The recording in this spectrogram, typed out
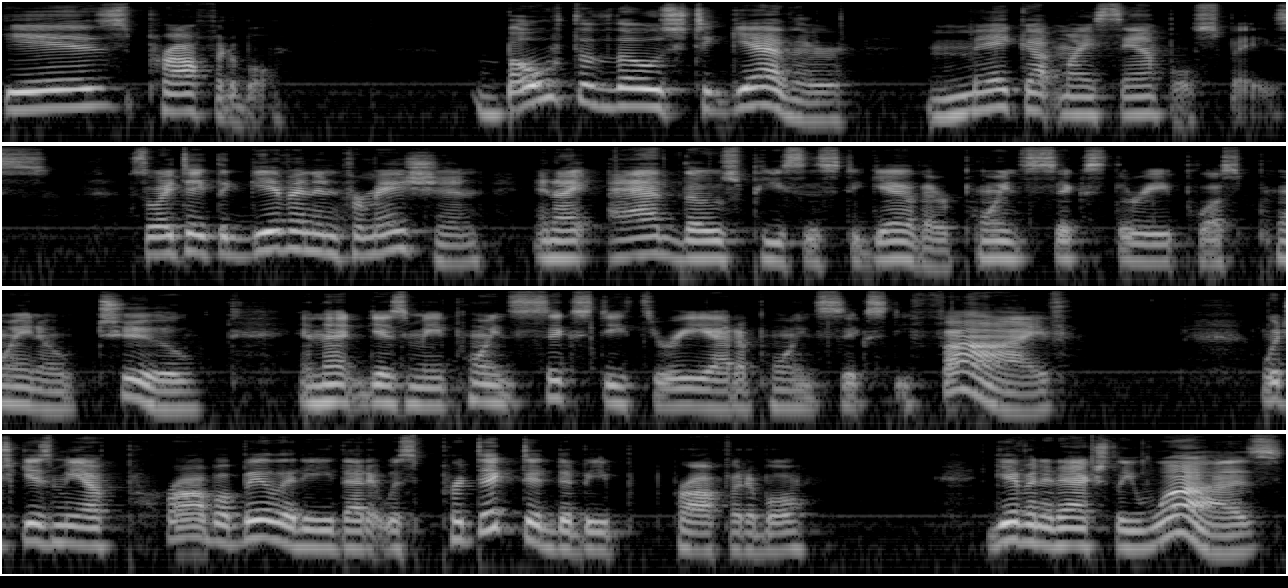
is profitable both of those together make up my sample space. So I take the given information and I add those pieces together, 0.63 plus 0.02. And that gives me 0.63 out of 0.65, which gives me a probability that it was predicted to be profitable, given it actually was,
